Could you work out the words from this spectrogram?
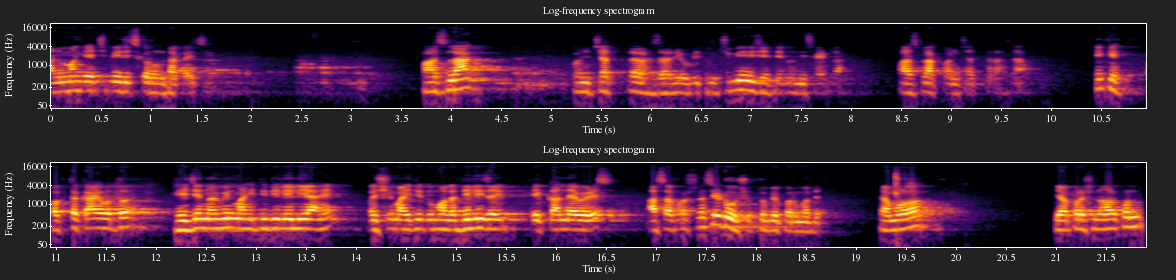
आणि मग याची बेरीज करून टाकायची. पाच लाख पंच्याहत्तर हजार एवढी तुमची बेरीज येते दोन्ही साईडला पाच लाख पंच्याहत्तर हजार. ठीक आहे. फक्त काय होतं हे जे नवीन माहिती दिलेली आहे अशी माहिती तुम्हाला दिली जाईल एखाद्या वेळेस. असा प्रश्न सेट होऊ शकतो पेपरमध्ये त्यामुळं या प्रश्नावर पण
